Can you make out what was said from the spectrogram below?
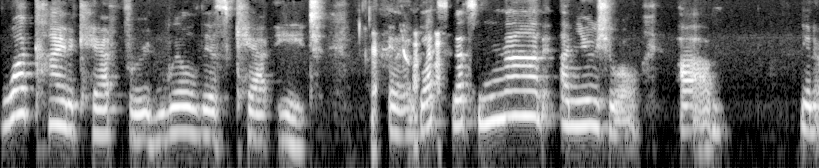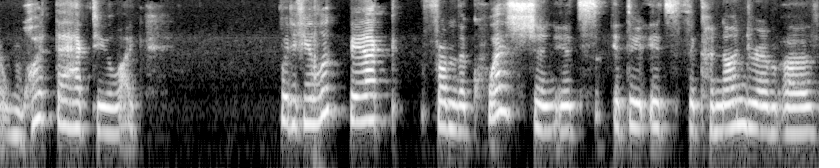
what kind of cat food will this cat eat? And that's that's not unusual. Um, you know, what the heck do you like? But if you look back from the question, it's it, it's the conundrum of,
